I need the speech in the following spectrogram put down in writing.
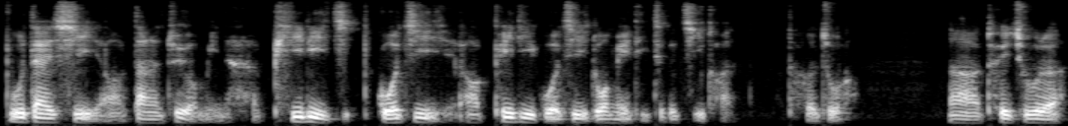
布袋戏啊，当然最有名的霹雳国际啊，霹雳国际多媒体这个集团合作，那推出了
